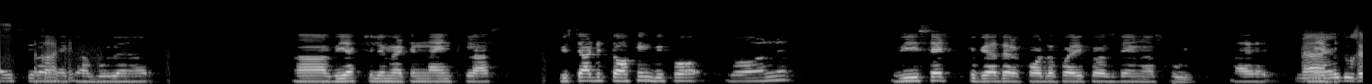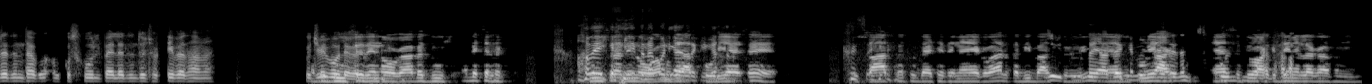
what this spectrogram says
और उसके बाद मैं Karthik. क्या बोला यार uh, we actually met in ninth class we started talking before one we sat together for the very first day in our school. I, मैं Maybe. दूसरे दिन था स्कूल पहले दिन तो छुट्टी पे था मैं। कुछ भी अबे बोलेगा दूसरे दिन होगा अबे दूस अबे चल। हमें दूसरा दिन होगा मुझे याद रखेगा ऐसे। तो साथ में तो बैठे थे ना एक बार तभी बात शुरू हुई। तो याद है कि मैं थोड़ी आगे ऐसे तो देने लगा अपनी।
